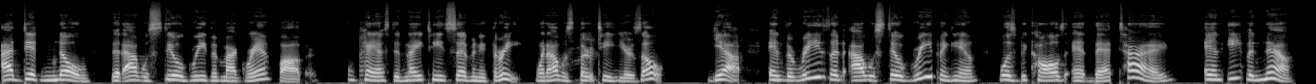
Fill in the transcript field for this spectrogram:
I didn't know that I was still grieving my grandfather who mm-hmm. passed in 1973 when I was mm-hmm. 13 years old. Yeah. And the reason I was still grieving him was because at that time, and even now,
